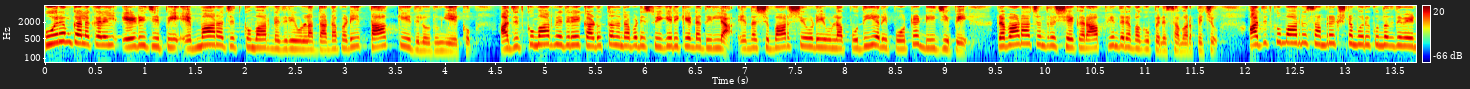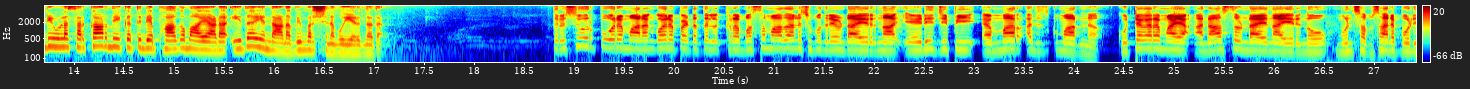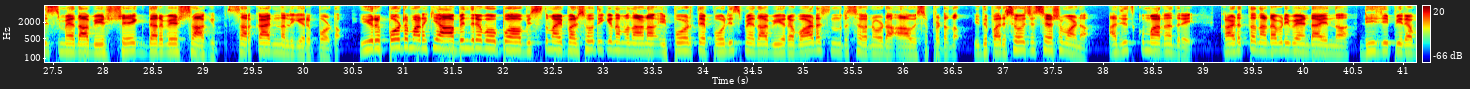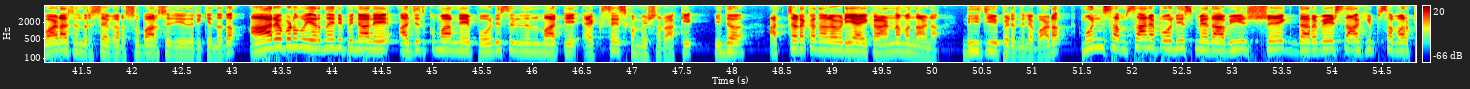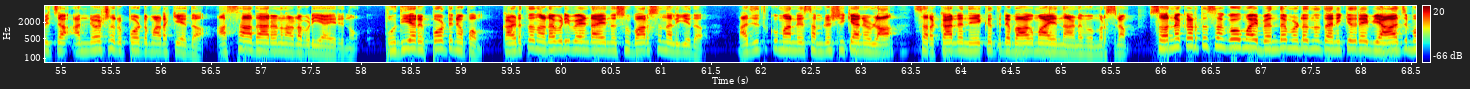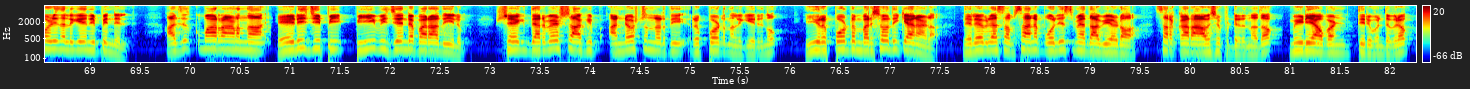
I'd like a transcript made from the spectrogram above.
Pooram കലക്കലിൽ A D G P M R Ajith കുമാറിനെതിരെയുള്ള നടപടി താക്കീതിൽ ഒതുങ്ങിയേക്കും. അജിത് കുമാറിനെതിരെ കടുത്ത നടപടി സ്വീകരിക്കേണ്ടതില്ല എന്ന ശുപാർശയോടെയുള്ള പുതിയ report D G P Ravada Chandrasekhar ആഭ്യന്തര വകുപ്പിന് സമർപ്പിച്ചു. അജിത് കുമാറിന് സംരക്ഷണം ഒരുക്കുന്നതിന് വേണ്ടിയുള്ള സർക്കാർ നീക്കത്തിന്റെ ഭാഗമായാണ് ഇത് എന്നാണ് വിമർശനമുയരുന്നത്. തൃശൂർ പൂരം അലങ്കോലപ്പെട്ടത്തിൽ ക്രമസമാധാന ചുമതലയുണ്ടായിരുന്ന A D G P M R Ajith കുമാറിന് കുറ്റകരമായ അനാസ്ഥ ഉണ്ടായെന്നായിരുന്നു മുൻ സംസ്ഥാന പോലീസ് മേധാവി ഷെയ്ഖ് ദർവേഷ് സാഹിബ് സർക്കാരിന് നൽകിയ റിപ്പോർട്ട്. ഈ റിപ്പോർട്ട് മടക്കി ആഭ്യന്തര വകുപ്പ് വിശദമായി പരിശോധിക്കണമെന്നാണ് ഇപ്പോഴത്തെ പോലീസ് മേധാവി റവാഡ ചന്ദ്രശേഖരനോട് ആവശ്യപ്പെട്ടത്. ഇത് പരിശോധിച്ച ശേഷമാണ് അജിത് കുമാറിനെതിരെ കടുത്ത നടപടി വേണ്ട എന്ന് D G P Ravada Chandrasekhar ശുപാർശ ചെയ്തിരിക്കുന്നത്. ആരോപണം ഉയർന്നതിന് പിന്നാലെ അജിത് കുമാറിനെ പോലീസിൽ നിന്ന് മാറ്റി എക്സൈസ് കമ്മീഷണറാക്കി. ഇത് അച്ചടക്ക നടപടിയായി കാണണമെന്നാണ് ഡി ജി പിയുടെ നിലപാട്. മുൻ സംസ്ഥാന പോലീസ് മേധാവി ഷെയ്ഖ് ദർവേഷ് സാഹിബ് സമർപ്പിച്ച അന്വേഷണ റിപ്പോർട്ട് മടക്കിയത് അസാധാരണ നടപടിയായിരുന്നു. പുതിയ റിപ്പോർട്ടിനൊപ്പം കടുത്ത നടപടി വേണ്ട എന്ന് ശുപാർശ നൽകിയത് അജിത് കുമാറിനെ സംരക്ഷിക്കാനുള്ള സർക്കാരിന്റെ നീക്കത്തിന്റെ ഭാഗമായെന്നാണ് വിമർശനം. സ്വർണക്കടത്ത് സംഘവുമായി ബന്ധമുണ്ടെന്ന് തനിക്കെതിരെ വ്യാജമൊഴി നൽകിയതിന് പിന്നിൽ Ajith കുമാറാണെന്ന A D G P P വിജയന്റെ പരാതിയിലും ഷെയ്ഖ് ദർവേഷ് സാഹിബ് അന്വേഷണം നടത്തി റിപ്പോർട്ട് നൽകിയിരുന്നു. ഈ റിപ്പോർട്ടും പരിശോധിക്കാനാണ് നിലവിലെ സംസ്ഥാന പോലീസ് മേധാവിയോട് സർക്കാർ ആവശ്യപ്പെട്ടിരുന്നത്. Media one Thiruvananthapuram.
